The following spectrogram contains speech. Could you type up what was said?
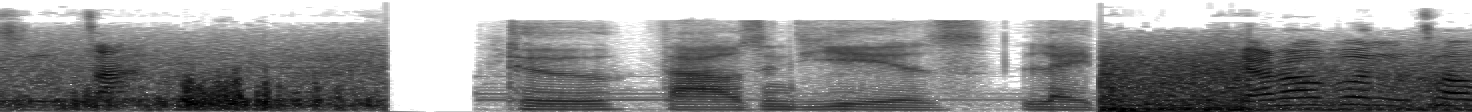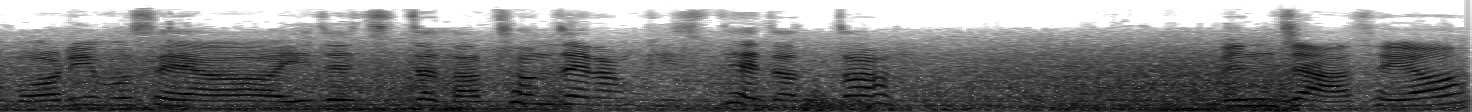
진짜. 2,000 years later. 여러분 저 머리 보세요. 이제 진짜 나천재랑 비슷해졌죠? 왠지 아세요?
